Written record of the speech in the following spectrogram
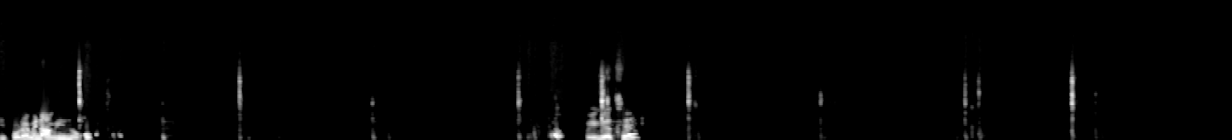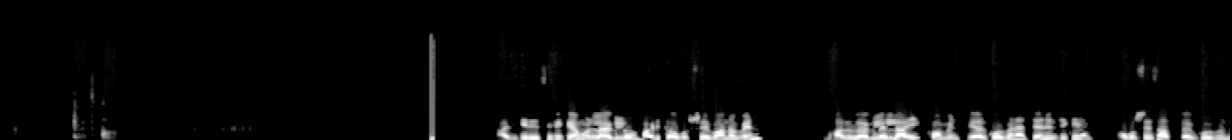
এরপর আমি নামিয়ে নেব। হয়ে গেছে। আজকে রেসিপি কেমন লাগল বাড়িতে অবশ্যই বানাবেন। ভালো লাগলে লাইক কমেন্ট শেয়ার করবেন আর চ্যানেলটিকে অবশ্যই সাবস্ক্রাইব করবেন।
